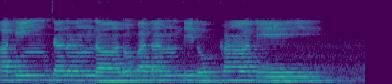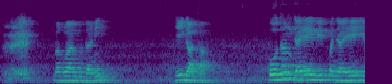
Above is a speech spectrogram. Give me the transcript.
अकिञ्चनं नानुपतन्ति दुःखाति। भगवान बुद्धांनी, ही गाथा। कोधं जये विप जये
